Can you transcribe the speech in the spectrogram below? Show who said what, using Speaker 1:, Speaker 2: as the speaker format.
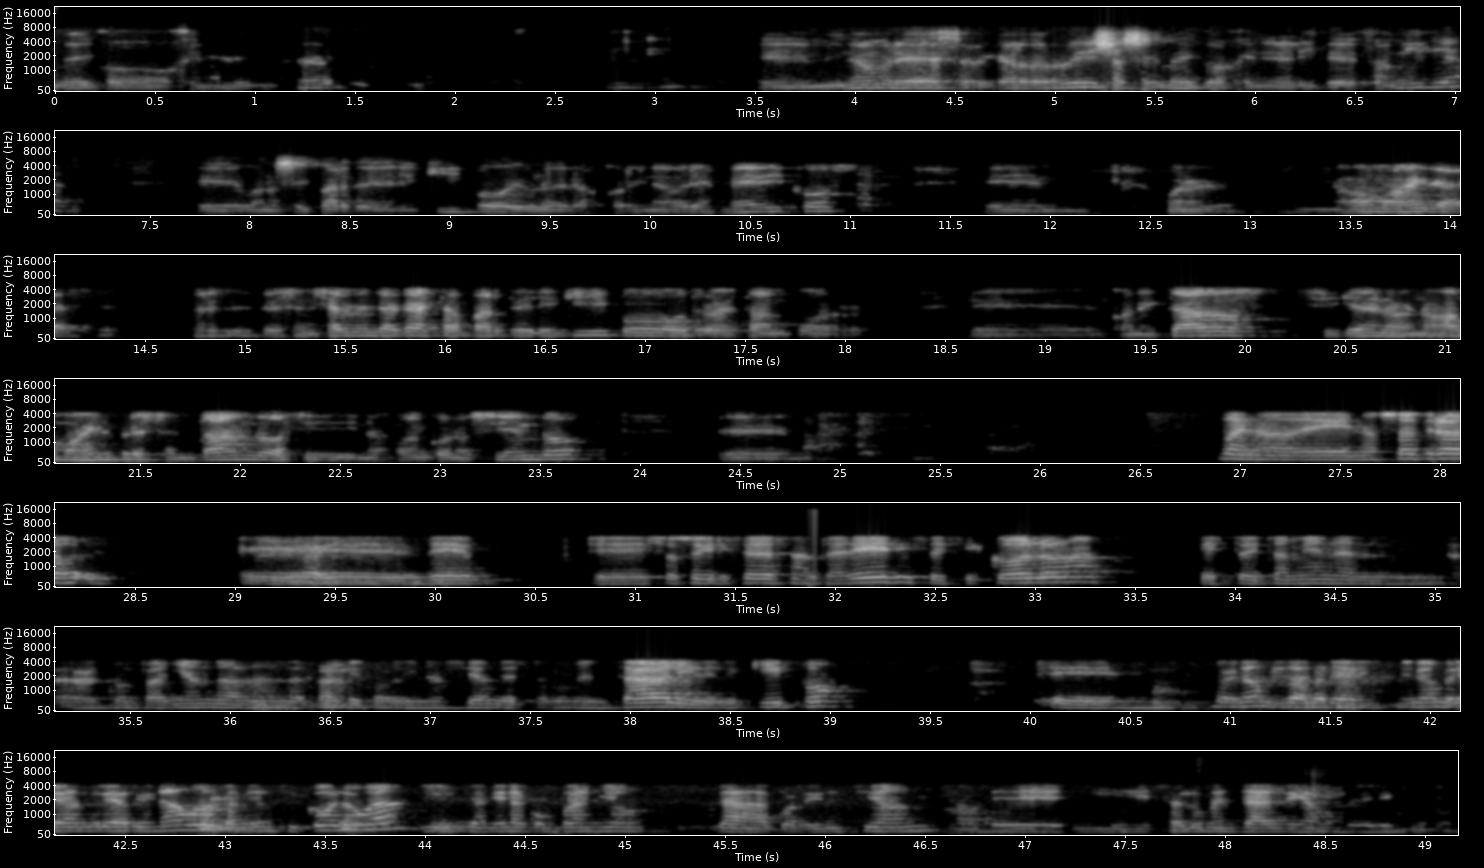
Speaker 1: médico generalista. Eh, mi nombre es Ricardo Ruiz, yo soy médico generalista de familia. Eh, bueno, soy parte del equipo y uno de los coordinadores médicos. Eh, bueno, nos vamos a ir presencialmente acá, esta parte del equipo, otros están por conectados. Si quieren nos, vamos a ir presentando, así nos van conociendo.
Speaker 2: bueno, de nosotros eh, de, eh, yo soy Griselda Santarelli, soy psicóloga, estoy también acompañando en la parte de coordinación de salud mental y del equipo.
Speaker 3: Eh, bueno, mi nombre, mi nombre es Andrea Rinaudo, también psicóloga, y también acompaño la coordinación y salud mental, digamos, del equipo.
